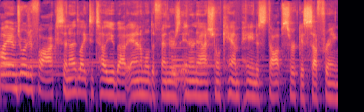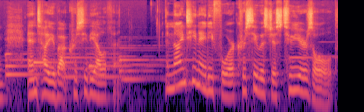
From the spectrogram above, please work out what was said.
Hi, I'm Jorja Fox, and I'd like to tell you about Animal Defenders International campaign to stop circus suffering and tell you about Chrissy the elephant. In 1984, Chrissy was just two years old,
